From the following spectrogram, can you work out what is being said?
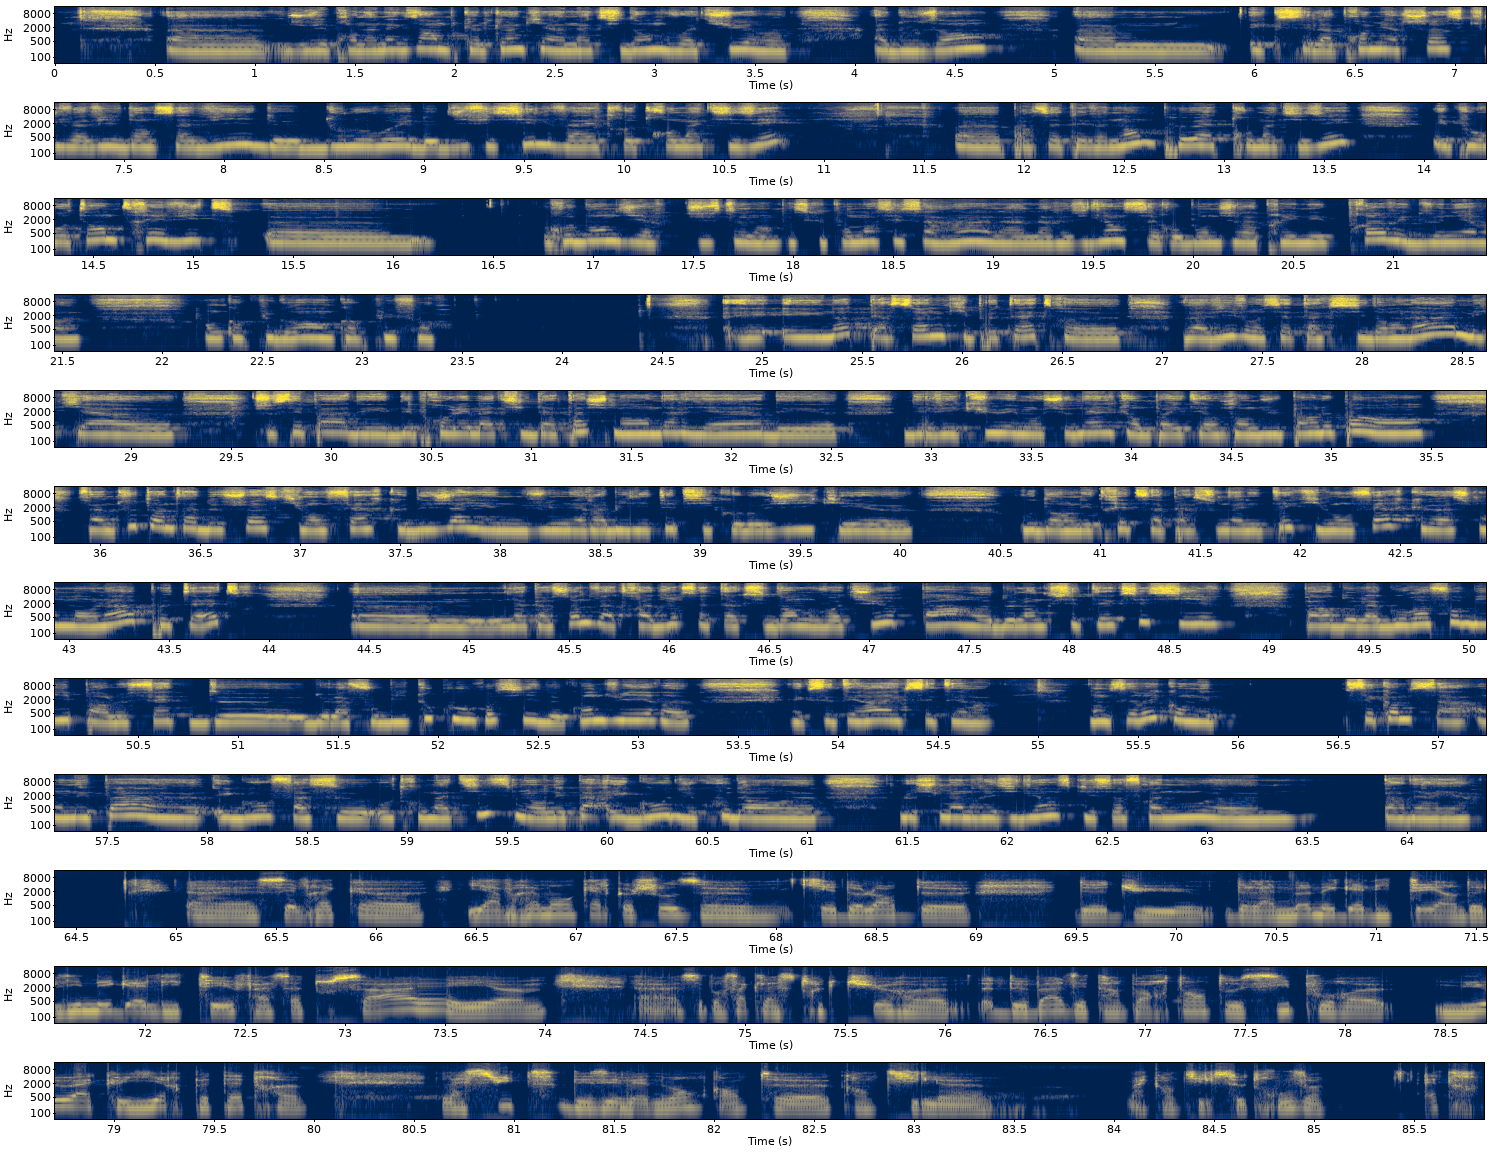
Euh, je vais prendre un exemple. Quelqu'un qui a un accident de voiture à 12 ans euh, et que c'est la première chose qu'il va vivre dans sa vie de douloureux et de difficile va être traumatisé euh, par cet événement peut être traumatisé et pour autant très vite euh, rebondir justement. Parce que pour moi c'est ça hein, la, résilience c'est rebondir après une épreuve et devenir euh, encore plus grand encore plus fort et, une autre personne qui peut-être euh, va vivre cet accident-là, mais qui a, euh, je sais pas, des, problématiques d'attachement derrière, des, des vécus émotionnels qui n'ont pas été entendus par le parent, enfin tout un tas de choses qui vont faire que déjà il y a une vulnérabilité psychologique et euh, ou dans les traits de sa personnalité qui vont faire que à ce moment-là, peut-être la personne va traduire cet accident de voiture par de l'anxiété excessive, par de l'agoraphobie, par le fait de, de la phobie tout court aussi de conduire, etc. Donc c'est vrai qu'on est c'est comme ça. On n'est pas euh, égaux face au traumatisme, mais on n'est pas égaux du coup dans euh, le chemin de résilience qui s'offre à nous euh, par derrière. c'est vrai qu'il y a vraiment quelque chose qui est de l'ordre de, du, de la non-égalité, hein, de l'inégalité face à tout ça. Et c'est pour ça que la structure de base est importante aussi pour mieux accueillir peut-être la suite des événements quand, quand, il, bah, quand il se trouve être.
